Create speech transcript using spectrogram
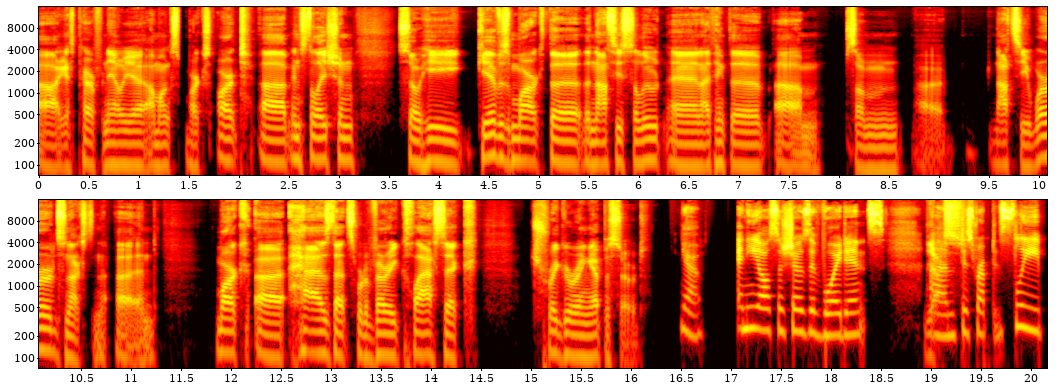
uh, I guess, paraphernalia amongst Mark's art uh, installation. So he gives Mark the the Nazi salute, and I think the um, some uh, Nazi words next, uh, and Mark uh, has that sort of very classic triggering episode. Yeah. And he also shows avoidance, um, disrupted sleep.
